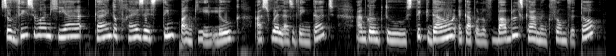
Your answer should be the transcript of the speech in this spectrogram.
So this one here kind of has a steampunky look as well as vintage. I'm going to stick down a couple of bubbles coming from the top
